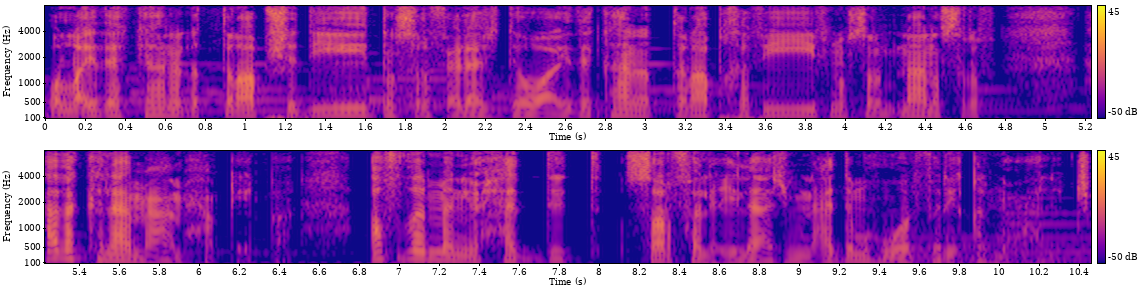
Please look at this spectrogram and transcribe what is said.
والله إذا كان الاضطراب شديد نصرف علاج دوائي إذا كان الاضطراب خفيف نصرف لا نصرف. هذا كلام عام حقيقة. أفضل من يحدد صرف العلاج من عدمه هو الفريق المعالج.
